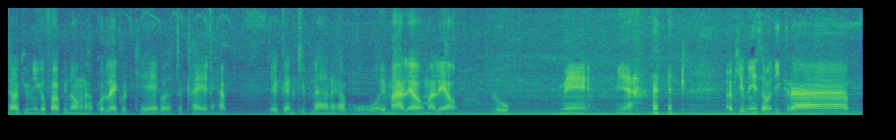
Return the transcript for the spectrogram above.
สำหรับคลิปนี้ก็ฝากพี่น้องนะครับ กดไลค์กดแชร์กดซับสไครต์นะครับ เจอกันคลิปหน้านะครับ โอ้ยมาแล้วมาแล้วลูกแม่เมียเอาคลิปนี้สวัสดีครับ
